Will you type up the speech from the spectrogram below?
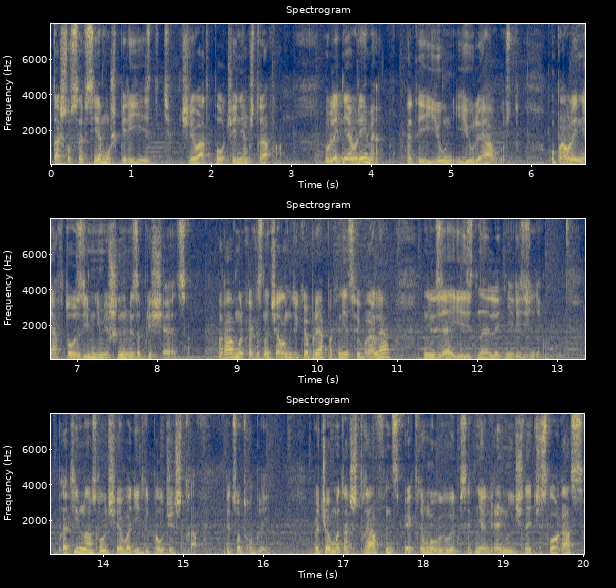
Так что совсем уж переездить чревато получением штрафа. В летнее время, это июнь, июль и август, управление авто зимними шинами запрещается. Равно как и с началом декабря по конец февраля нельзя ездить на летней резине. В противном случае водитель получит штраф – 500 рублей. Причем этот штраф инспекторы могут выписать неограниченное число раз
